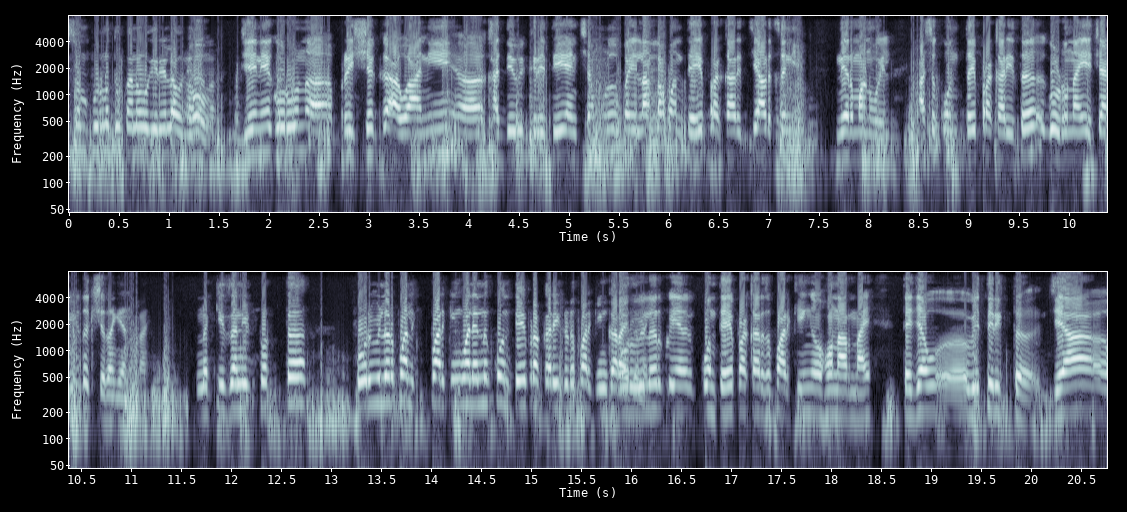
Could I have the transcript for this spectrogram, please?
संपूर्ण दुकानं वगैरे लावली. हो जेणेकरून प्रेक्षक आणि खाद्य विक्रेते यांच्यामुळं बैलांना कोणत्याही प्रकारची अडचणी निर्माण होईल असं कोणत्याही प्रकार इथं घडू नये याची आम्ही दक्षता घेणार आहे नक्कीच आणि फक्त फोर व्हीलर पार्किंग वाल्यांना कोणत्याही प्रकारे इकडे पार्किंग फोर करायचं. व्हीलर कोणत्याही प्रकारचं पार्किंग होणार नाही. त्याच्या अं, व्यतिरिक्त ज्या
